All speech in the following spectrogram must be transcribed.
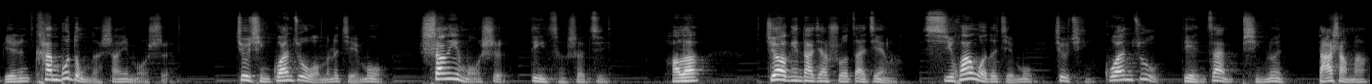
别人看不懂的商业模式，就请关注我们的节目《商业模式顶层设计》。好了，就要跟大家说再见了。喜欢我的节目，就请关注、点赞、评论、打赏吗？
